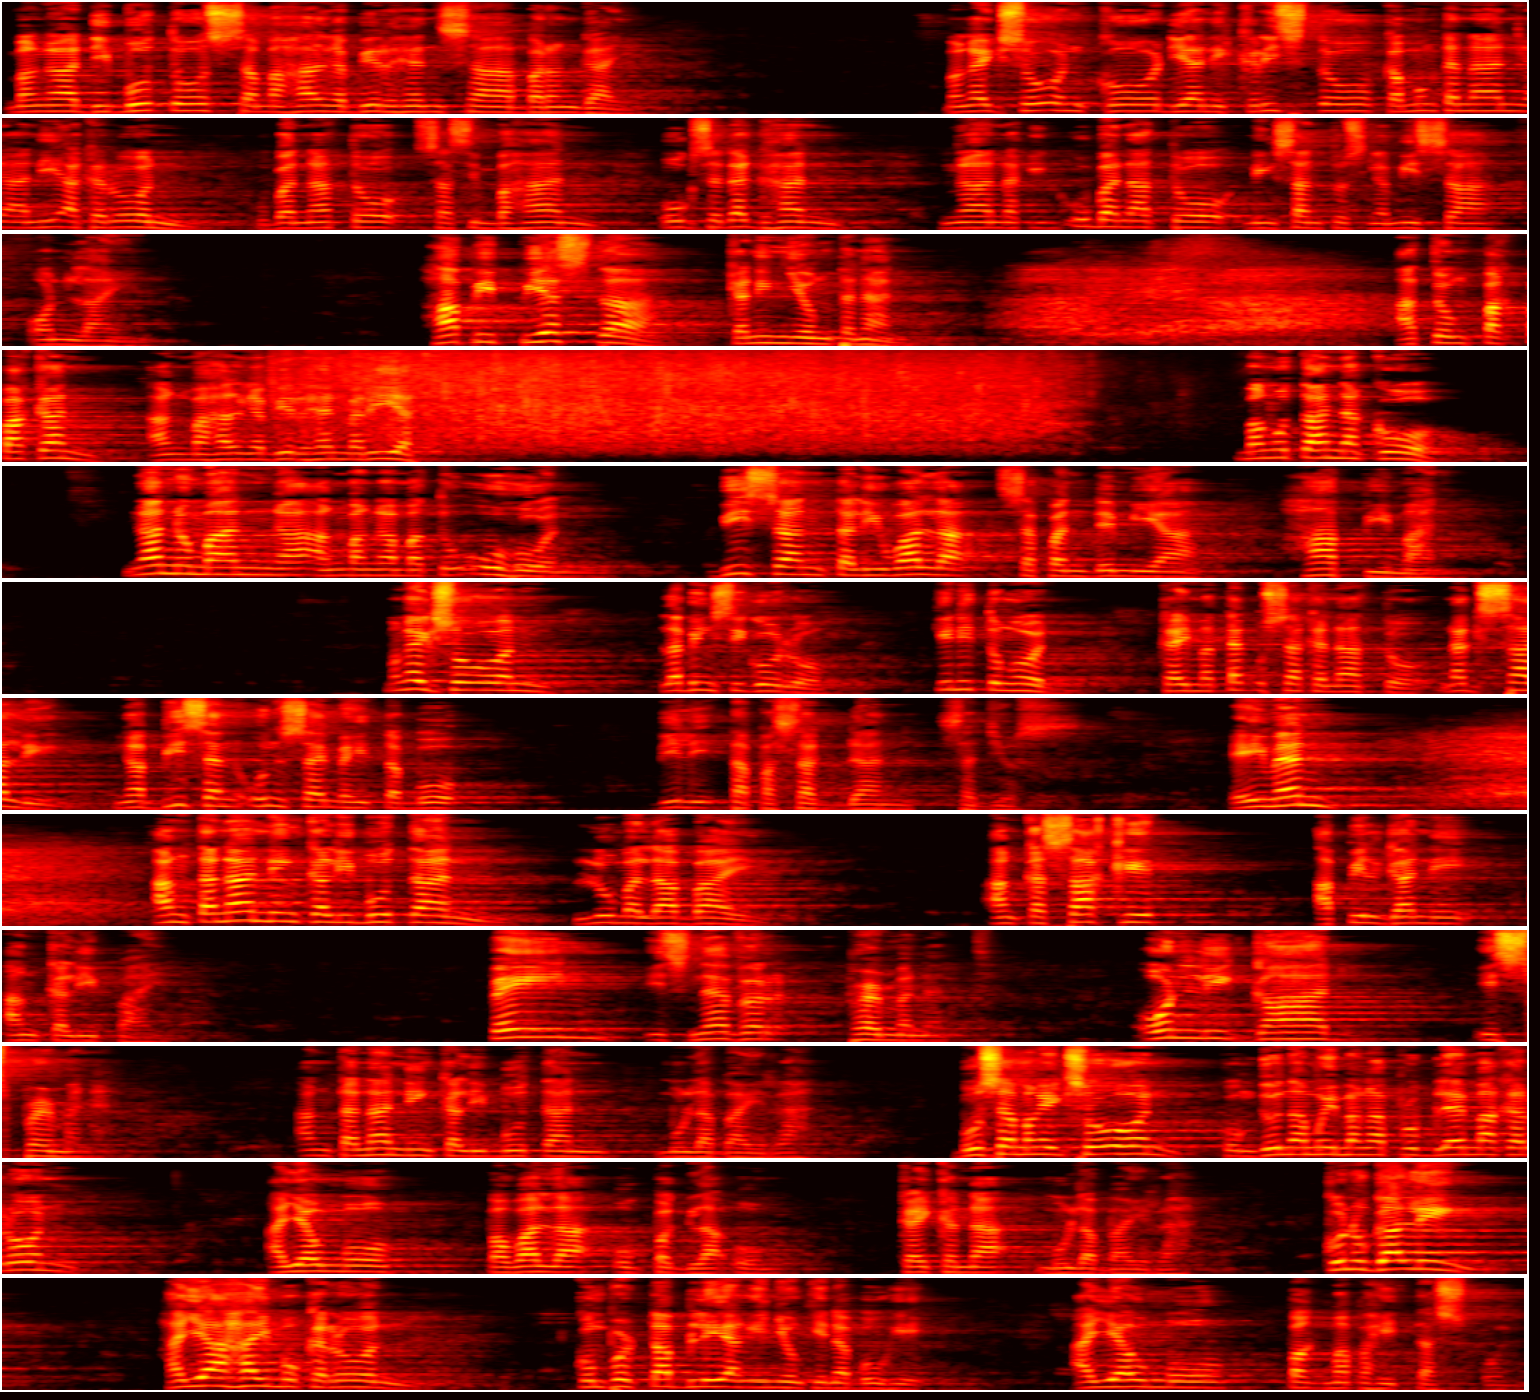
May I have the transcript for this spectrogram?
mga dibutos sa mahal nga birhen sa barangay. Mga igsuon ko diya ni Kristo kamong tanan nga ani karon uban nato sa simbahan ug sa daghan nga nakig-uban nato ning santos nga misa online. Happy Fiesta kaninyong tanan. Happy Fiesta. Atong pakpakan ang mahal nga Birhen Maria. Mangutan ako, nga naman nga ang mga matuuhon, bisan taliwala sa pandemya, happy man. Mga igsoon, labing siguro, kinitungod, kay matag usa ka nato, nagsali nga bisan unsay mahitabo, dili tapasagdan sa Dios. Amen? Amen. Ang tananing kalibutan lumalabay ang kasakit, apil gani ang kalipay. Pain is never permanent. Only God is permanent. Ang tanan ning kalibutan mula bayra. Busa mga igsuon, kung doon na mo'y mga problema karon, ayaw mo pawala og paglaom kay kana mula bayra. Kuno galing hayahay mo karon komportable ang inyong kinabuhi. Ayaw mo pag mapahitason.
